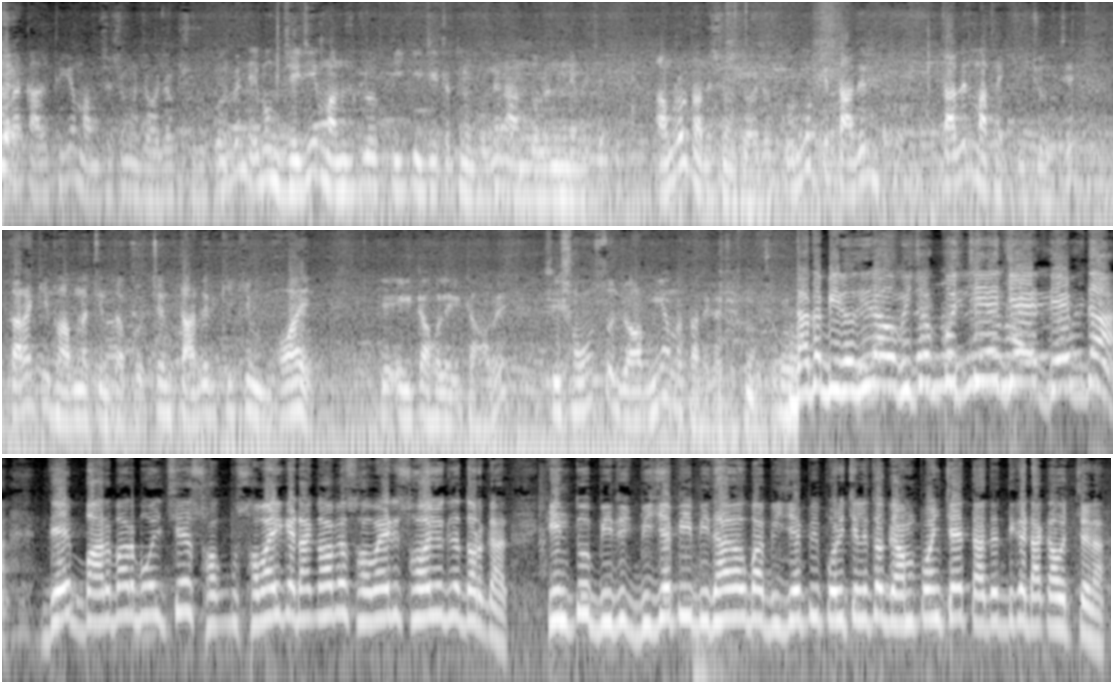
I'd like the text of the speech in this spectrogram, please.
তারা কাল থেকে মানুষের সঙ্গে যোগাযোগ শুরু করবেন এবং যে যে মানুষগুলো কী কী যেটা তুমি বললেন আন্দোলনে নেমেছে, আমরাও তাদের সঙ্গে যোগাযোগ করব কি তাদের তাদের মাথায় কী চলছে, তারা কি ভাবনা চিন্তা করছেন, তাদের কি কি ভয় যে এইটা হলে এইটা হবে, সেই সমস্ত জবাব নিয়ে আমরা তাদের কাছে দাদা, বিরোধীরা অভিযোগ করছে যে দেবদা, দেব বারবার বলছে সব- সবাইকে ডাকা হবে সবাইয়ের সহযোগিতা দরকার। কিন্তু বিজেপি বিধায়ক বা বিজেপি পরিচালিত গ্রাম পঞ্চায়েত তাদের দিকে ডাকা হচ্ছে না।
